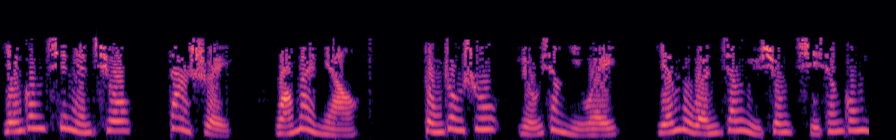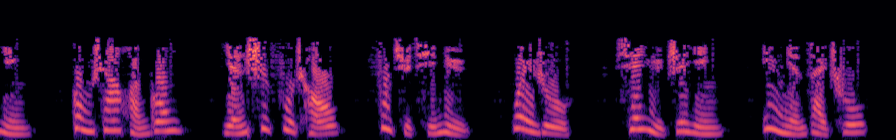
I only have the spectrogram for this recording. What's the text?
延公七年秋，大水，王麦苗。董仲舒、刘向以为严母闻将与兄齐相公迎，共杀桓公。严氏复仇，复娶其女，未入，先与之营。一年再出，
